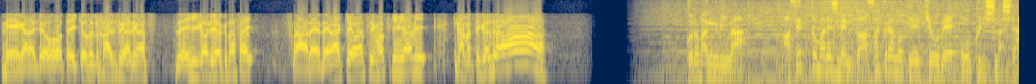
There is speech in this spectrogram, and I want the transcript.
銘柄情報を提供するサービスがあります。ぜひご利用ください。それでは今日は水末金曜日、頑張っていきましょうこの番組はアセットマネジメント朝倉の提供でお送りしました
